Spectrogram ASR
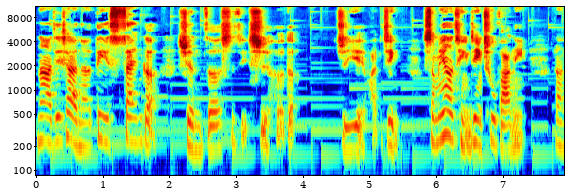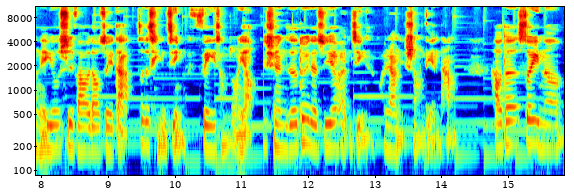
那接下来呢，第三个选择自己适合的职业环境，什么样的情境触发你，让你的优势发挥到最大？这个情境非常重要，选择对的职业环境会让你上天堂。好的，所以呢。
